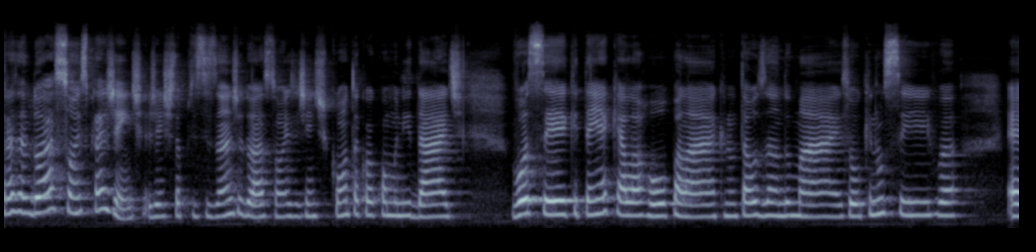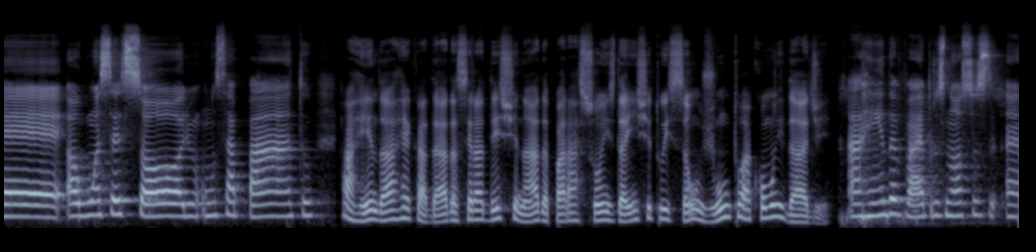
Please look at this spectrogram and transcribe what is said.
trazendo doações para a gente. A gente está precisando de doações, a gente conta com a comunidade. Você que tem aquela roupa lá que não está usando mais ou que não sirva, é, algum acessório, um sapato. A renda arrecadada será destinada para ações da instituição junto à comunidade. A renda vai para os nossos, é,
